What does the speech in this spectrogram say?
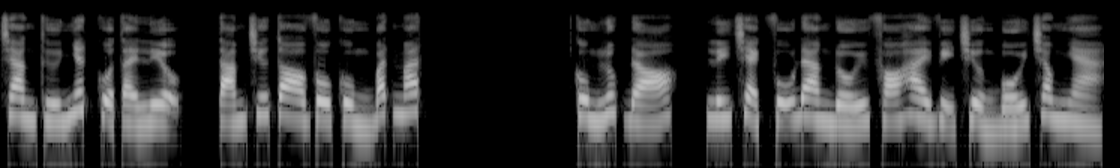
Trang thứ nhất của tài liệu, tám chữ to vô cùng bắt mắt. Cùng lúc đó, Lý Trạch Vũ đang đối phó hai vị trưởng bối trong nhà.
